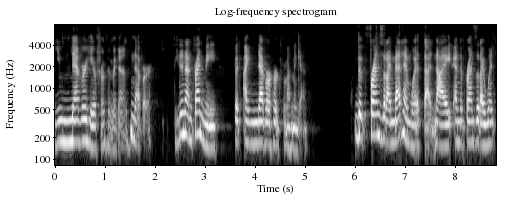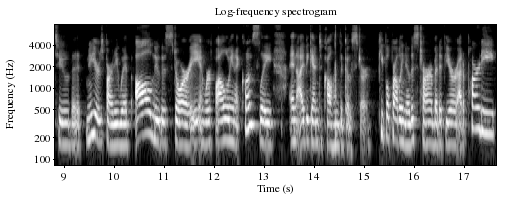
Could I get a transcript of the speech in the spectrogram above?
You never hear from him again. Never. He didn't unfriend me, but I never heard from him again. The friends that I met him with that night and the friends that I went to the New Year's party with all knew this story and were following it closely. And I began to call him the ghoster. People probably know this term, but if you're at a party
